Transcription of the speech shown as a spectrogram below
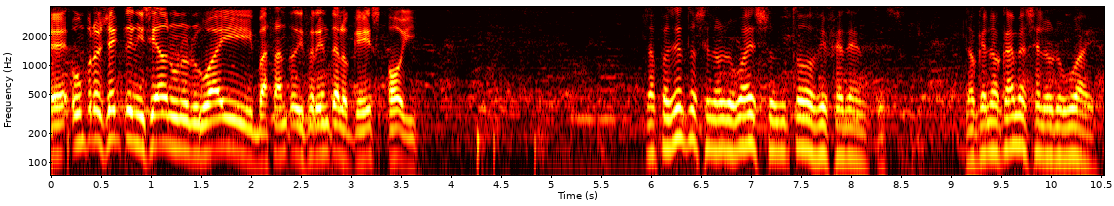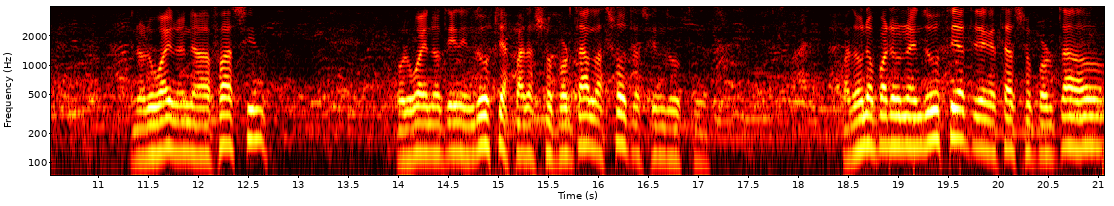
Eh, un proyecto iniciado en un Uruguay bastante diferente a lo que es hoy. Los proyectos en Uruguay son todos diferentes. Lo que no cambia es el Uruguay. En Uruguay no hay nada fácil, Uruguay no tiene industrias para soportar las otras industrias. Cuando uno pone una industria tiene que estar soportado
